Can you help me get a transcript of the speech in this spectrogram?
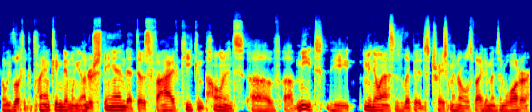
And we've looked at the plant kingdom. We understand that those five key components of, of meat, the amino acids, lipids, trace minerals, vitamins, and water,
